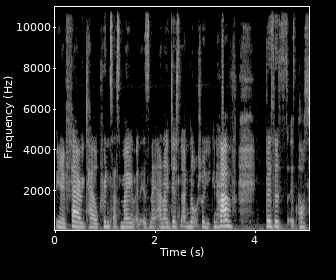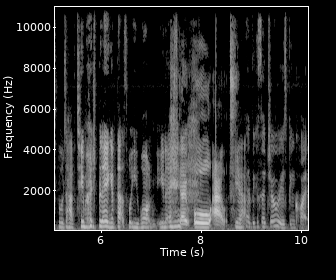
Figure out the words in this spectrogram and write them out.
you know fairy tale princess moment, isn't it? And I just I'm not sure you can have. There's a, it's possible to have too much bling if that's what you want, you know. Go all out. yeah. Yeah, because her jewellery has been quite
